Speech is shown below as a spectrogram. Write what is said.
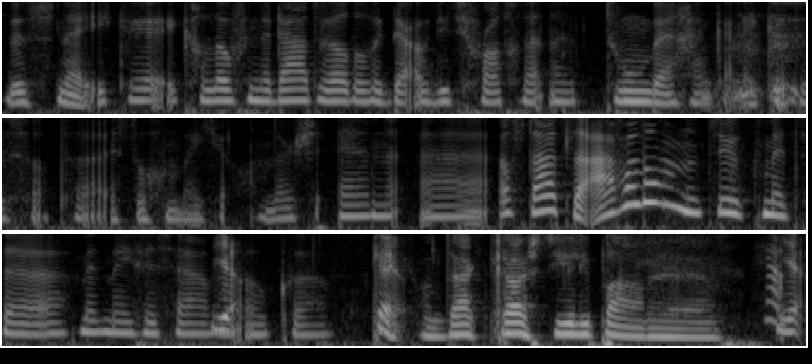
dus nee, ik, eh, ik geloof inderdaad wel dat ik daar auditie voor had gedaan en toen ben gaan kijken. Dus dat eh, is toch een beetje anders. En eh, als laatste Avalon natuurlijk met, eh met Mavis samen Ja. ook. eh, Kijk, want daar kruisten jullie paden. Ja. Ja.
